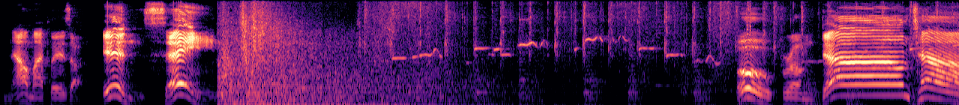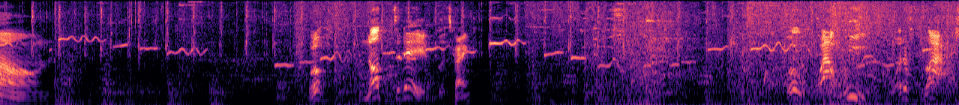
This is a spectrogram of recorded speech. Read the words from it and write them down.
Now my players are insane! Oh, from downtown! Well, not today, Blitzcrank. Oh, wow, we! What a flash!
